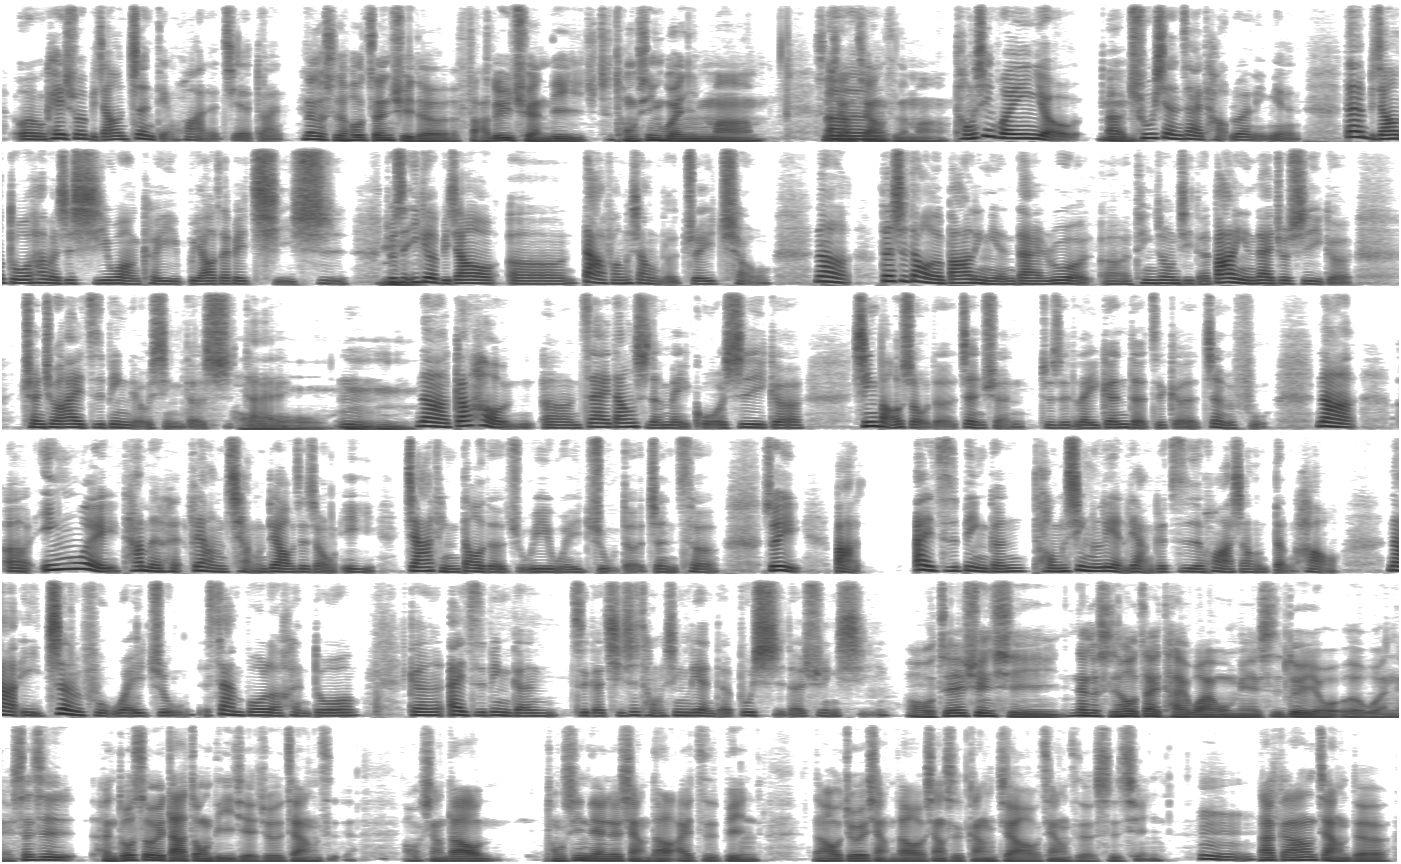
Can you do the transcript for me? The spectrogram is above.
我们可以说比较正点化的阶段。那个时候争取的法律权利是同性婚姻吗？是像这样子的吗？同性婚姻有呃出现在讨论里面，但比较多他们是希望可以不要再被歧视，就是一个比较呃大方向的追求。那但是到了八零年代，如果呃听众记得，八零年代就是一个。全球艾滋病流行的时代，嗯嗯，那刚好，嗯，在当时的美国是一个新保守的政权，就是雷根的这个政府。那呃，因为他们很非常强调这种以家庭道德主义为主的政策，所以把。艾滋病跟同性恋两个字画上等号，那以政府为主，散播了很多跟艾滋病跟这个歧视同性恋的不实的讯息。哦，这些讯息那个时候在台湾，我们也是略有耳闻诶，甚至很多社会大众理解就是这样子。哦，想到同性恋就想到艾滋病，然后就会想到像是肛交这样子的事情。嗯，那刚刚讲的。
